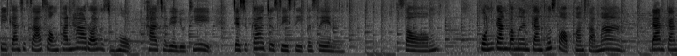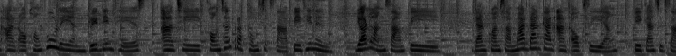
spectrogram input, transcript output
ปีการศึกษา 2566 ค่าเฉลี่ยอยู่ที่ 79.44% 2. ผลการประเมินการทดสอบความสามารถ ด้านการอ่านออกของผู้เรียน Reading Test RT ของชั้นประถมศึกษาปีที่ 1 ย้อนหลัง 3 ปี ด้านความสามารถด้านการอ่านออกเสียง ปีการศึกษา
